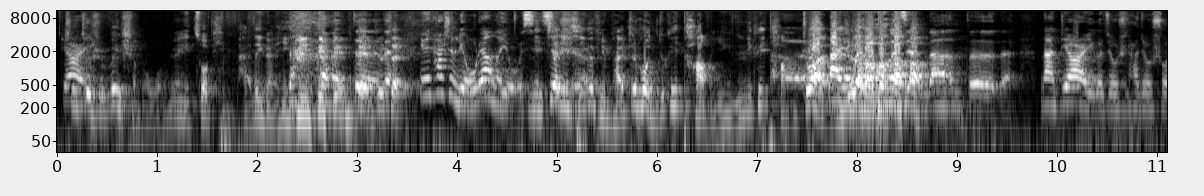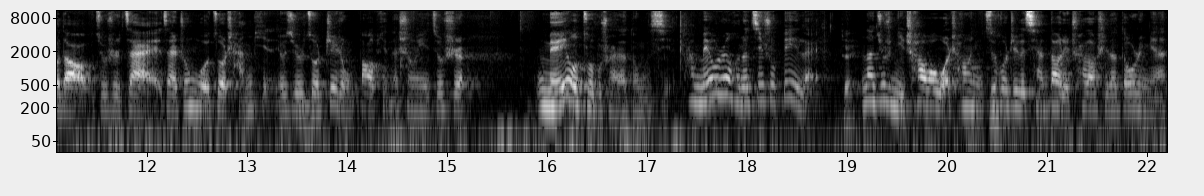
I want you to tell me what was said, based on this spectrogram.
这就是为什么我们愿意做品牌的原因。对对对，因为它是流量的游戏。你建立起一个品牌之后，你就可以躺赢，你可以躺赚，那也没有这么简单。对对对。那第二一个就是，他就说到，就是在在中国做产品，尤其是做这种爆品的生意，就是。没有做不出来的东西，它没有任何的技术壁垒。对，那就是你抄我，我抄你，最后这个钱到底揣到谁的兜里面，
